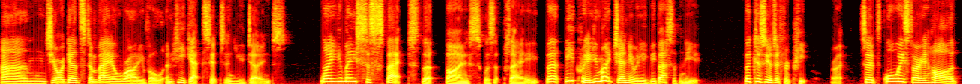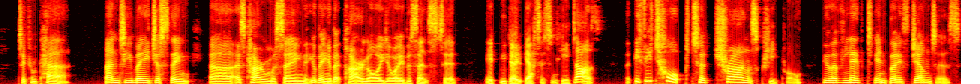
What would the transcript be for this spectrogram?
and you're against a male rival and he gets it and you don't, now you may suspect that bias was at play, but equally he might genuinely be better than you because you're different people, right? So it's always very hard to compare. And you may just think, uh, as Karen was saying, that you're being a bit paranoid or oversensitive if you don't get it and he does. But if you talk to trans people who have lived in both genders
